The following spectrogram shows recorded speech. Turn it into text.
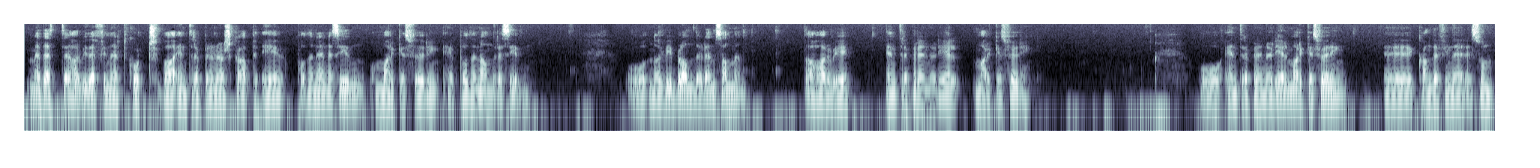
med dette har vi definert kort hva entreprenørskap er på den ene siden, og markedsføring er på den andre siden. Og når vi blander dem sammen, da har vi entreprenøriell markedsføring. Og entreprenøriell markedsføring eh, kan defineres som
